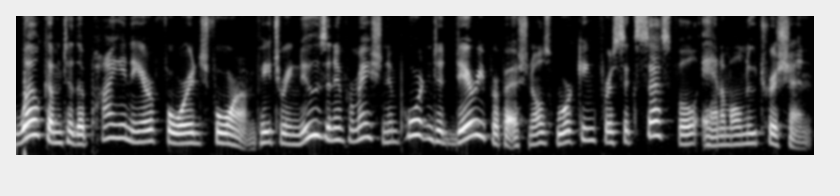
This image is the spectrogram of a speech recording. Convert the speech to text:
Welcome to the Pioneer Forage Forum, featuring news and information important to dairy professionals working for successful animal nutrition.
